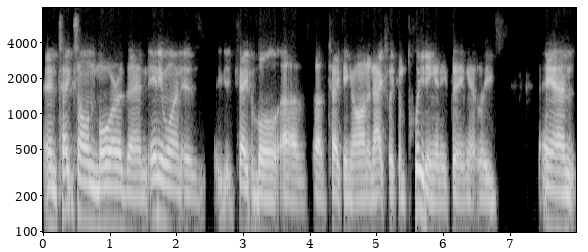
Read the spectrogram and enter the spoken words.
and takes on more than anyone is capable of, of taking on and actually completing anything at least and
